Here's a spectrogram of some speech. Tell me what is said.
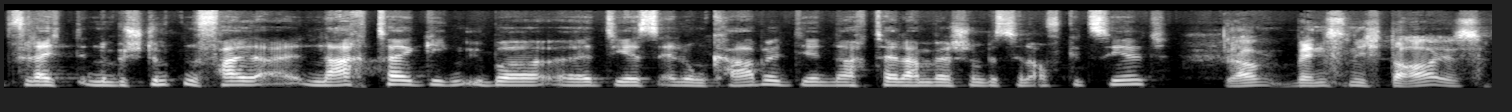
vielleicht in einem bestimmten Fall einen Nachteil gegenüber äh, DSL und Kabel? Den Nachteil haben wir schon ein bisschen aufgezählt. Ja, wenn es nicht da ist.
